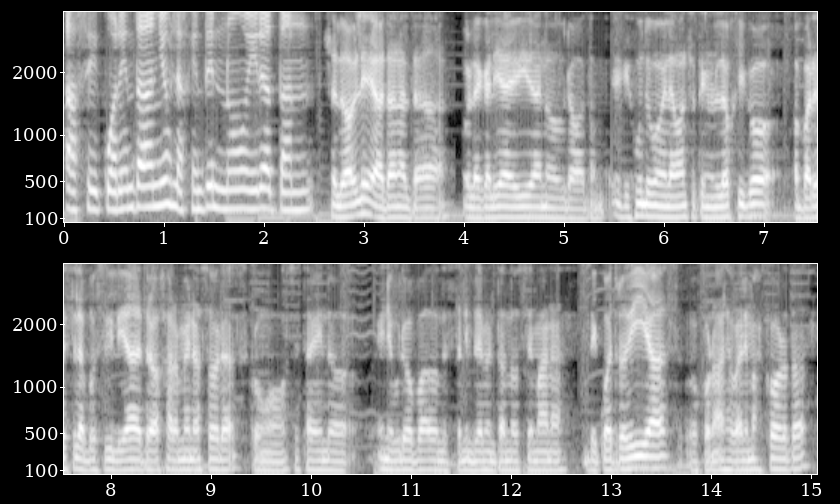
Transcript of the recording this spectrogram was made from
hace 40 años la gente no era tan... Saludable a tan alta edad, o la calidad de vida no duraba tanto. Que junto con el avance tecnológico aparece la posibilidad de trabajar menos horas, como se está viendo en Europa, donde se están implementando semanas de cuatro días o jornadas laborales más cortas,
